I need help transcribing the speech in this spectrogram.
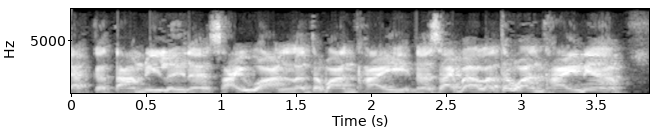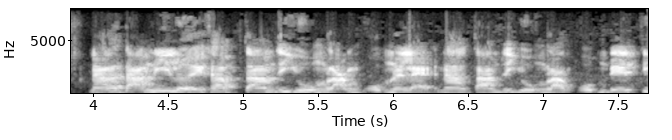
จัดก็ตามนี้เลยนะสายหวานรัฐบาลไทยนะสายหวานรัฐบาลไทยเนี่ยนะก็ตามนี้เลยครับตามที่อยู่ข้างหลังผมนี่แหละนะตามที่อยู่ข้างหลังผมเด็จ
